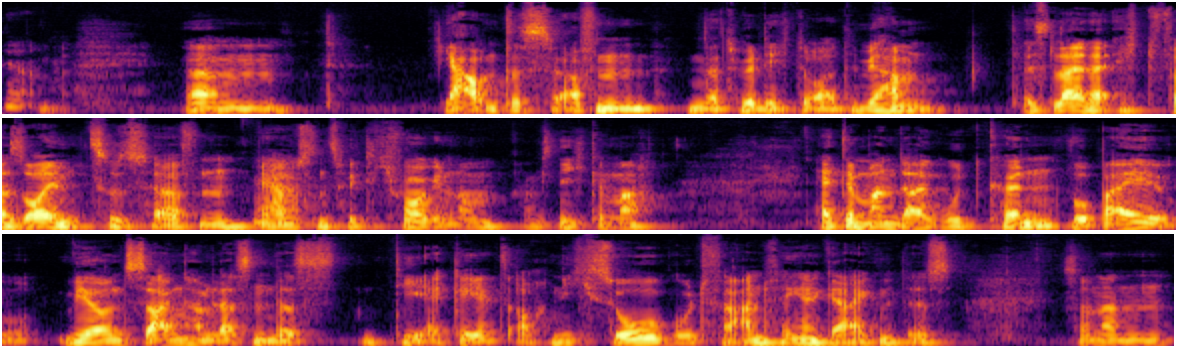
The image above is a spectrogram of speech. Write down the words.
Ja. Ähm, ja, und das Surfen natürlich dort. Wir haben es leider echt versäumt zu surfen. Wir Ja. haben es uns wirklich vorgenommen, haben es nicht gemacht. Hätte man da gut können, wobei wir uns sagen haben lassen, dass die Ecke jetzt auch nicht so gut für Anfänger geeignet ist, sondern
